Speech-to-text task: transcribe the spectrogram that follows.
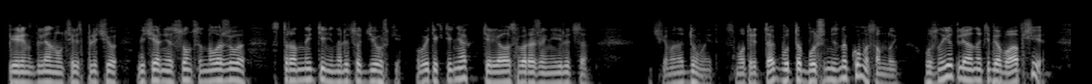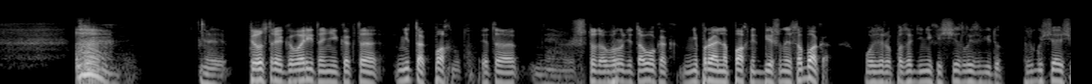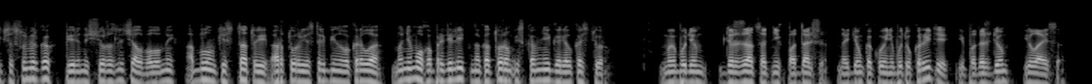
Перин глянул через плечо. Вечернее солнце наложило странные тени на лицо девушки. В этих тенях терялось выражение ее лица. О чем она думает? Смотрит так, будто больше не знакома со мной. Узнает ли она тебя вообще? Э, Пестрая говорит, они как-то не так пахнут. Это э, что-то вроде того, как неправильно пахнет бешеная собака. Озеро позади них исчезло из виду. В сгущающихся сумерках Перин еще различал валуны, обломки статуи Артура Ястребиного крыла, но не мог определить, на котором из камней горел костер. «Мы будем держаться от них подальше, найдем какое-нибудь укрытие и подождем Илайса»,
